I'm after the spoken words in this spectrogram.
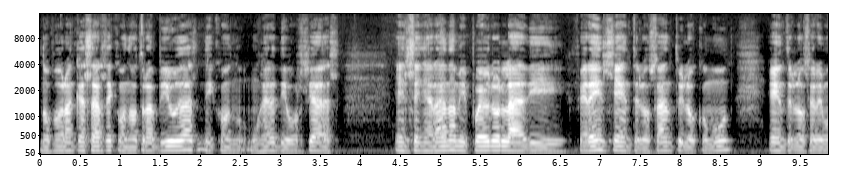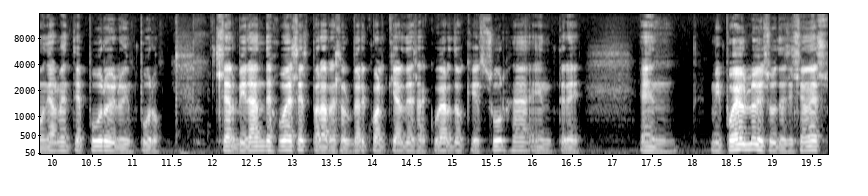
No podrán casarse con otras viudas ni con mujeres divorciadas. Enseñarán a mi pueblo la diferencia entre lo santo y lo común, entre lo ceremonialmente puro y lo impuro. Servirán de jueces para resolver cualquier desacuerdo que surja entre en mi pueblo y sus decisiones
